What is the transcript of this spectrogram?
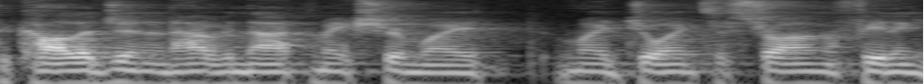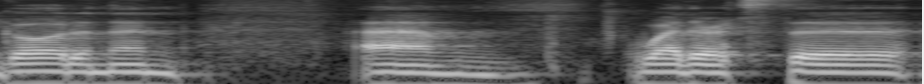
the collagen and having that make sure my my joints are strong and feeling good, and then um, whether it's the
